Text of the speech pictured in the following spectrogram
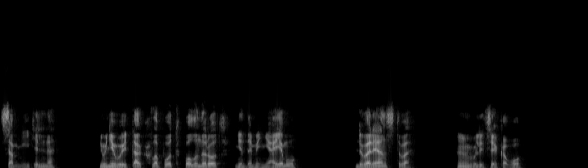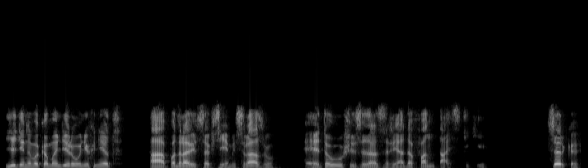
Сомнительно. У него и так хлопот полон рот, не до меня ему. Дворянство? В лице кого? Единого командира у них нет, а понравится всем и сразу — это уж из разряда фантастики. Церковь?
